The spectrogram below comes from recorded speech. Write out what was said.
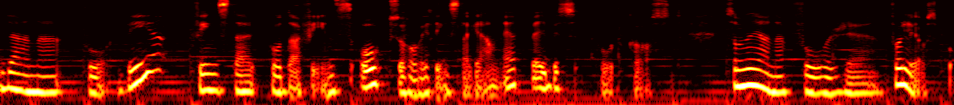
gärna på det. Finns där poddar finns och så har vi ett Instagram, ett babys podcast som ni gärna får följa oss på.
